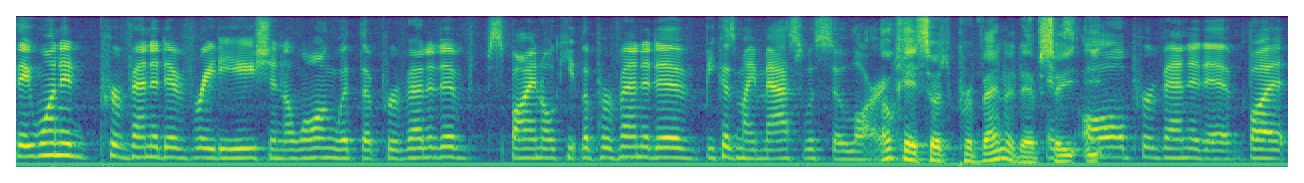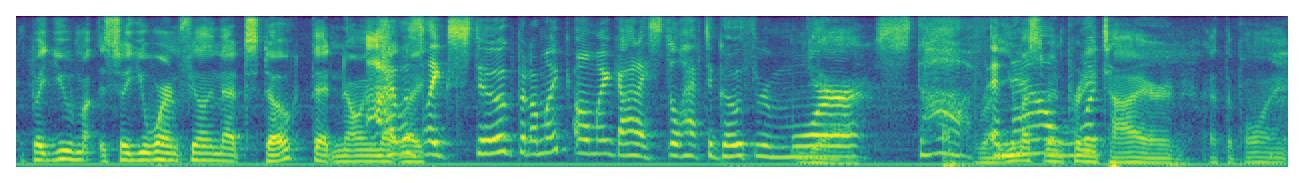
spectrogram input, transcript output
They wanted preventative radiation along with the preventative spinal the preventative because my mass was so large. Okay, so it's preventative. So it's you, all preventative, but but you, so you weren't feeling that stoked that knowing that I was like, stoked, but I'm like, oh my god, I still have to go through more Yeah. stuff. right, and you must have been pretty what, tired at the point.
